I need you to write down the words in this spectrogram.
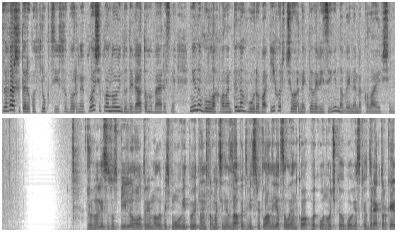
Завершити реконструкцію Соборної площі планують до 9 вересня. Ніна Булах, Валентина Гурова, Ігор Чорний. Телевізійні новини Миколаївщини. Журналісти Суспільного отримали письмову відповідь на інформаційний запит від Світлани Яцеленко, виконувачки обов'язків директорки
